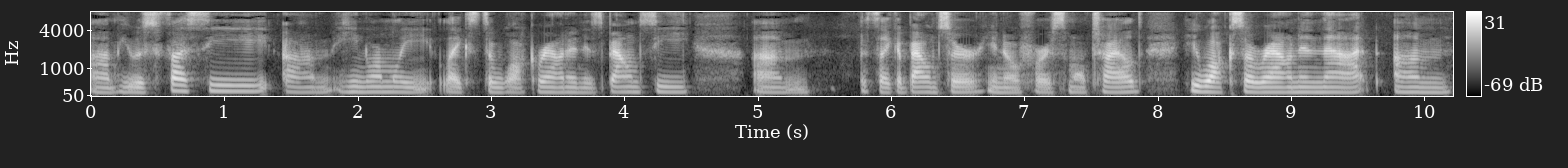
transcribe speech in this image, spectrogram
um, he was fussy um, he normally likes to walk around in his bouncy um, it's like a bouncer, you know, for a small child. He walks around in that. Um,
